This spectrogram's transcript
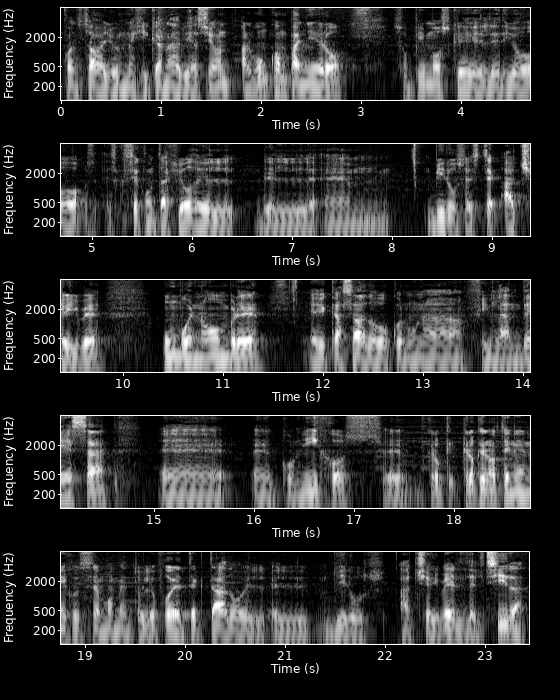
cuando estaba yo en Mexicana de Aviación, algún compañero supimos que le dio, se contagió del, em, virus este HIV, un buen hombre, eh, casado con una finlandesa, eh, eh, con hijos. Eh, creo, que, creo que no tenían hijos en ese momento y le fue detectado el, virus HIV, el del SIDA.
